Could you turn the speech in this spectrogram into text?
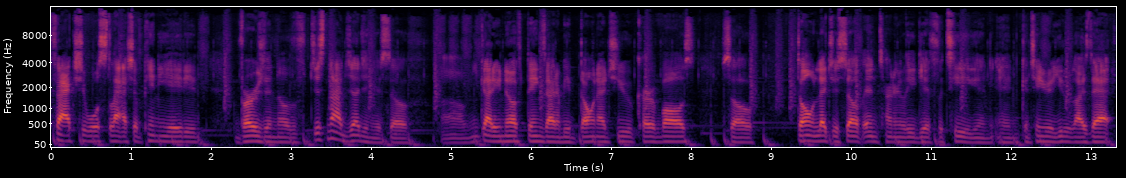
factual slash opinionated version of just not judging yourself. Um, you got enough things that are be thrown at you, curveballs. So don't let yourself internally get fatigued and, and continue to utilize that,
